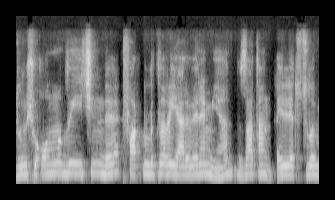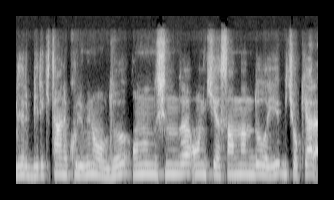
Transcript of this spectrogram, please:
duruşu olmadığı için de farklılıklara yer veremeyen zaten elle tutulabilir bir iki tane kulübün olduğu onun dışında 12 yasandan dolayı birçok yer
